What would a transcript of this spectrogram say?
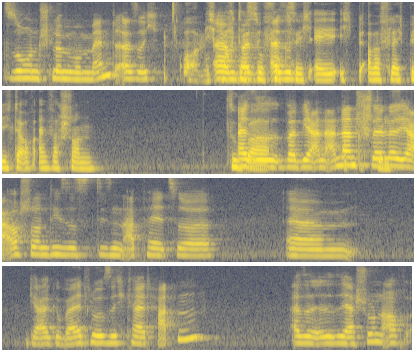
so einen schlimmen Moment. Also ich. Oh, mich macht ähm, das so also fuchsig, also, ey. Ich, aber vielleicht bin ich da auch einfach schon super. Also, weil wir an anderen Stellen ja auch schon dieses, diesen Appell zur ähm, ja, Gewaltlosigkeit hatten. Also ja schon auch,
